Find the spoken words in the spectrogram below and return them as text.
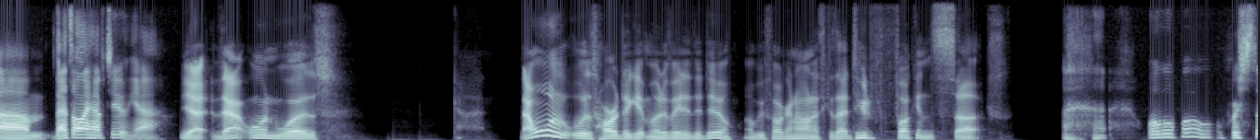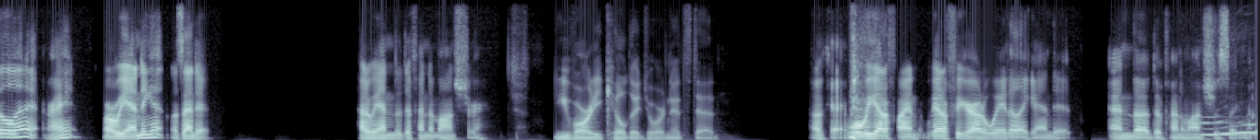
um, that's all I have too. Yeah. Yeah, that one was. God, that one was hard to get motivated to do. I'll be fucking honest, because that dude fucking sucks. whoa, whoa, whoa! We're still in it, right? Are we ending it? Let's end it. How do we end the defend a monster? You've already killed it, Jordan. It's dead. Okay. Well, we gotta find. We gotta figure out a way to like end it, end the defend a monster segment.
